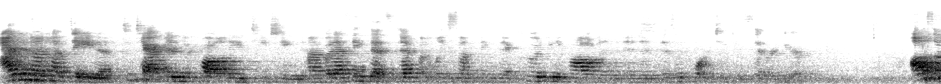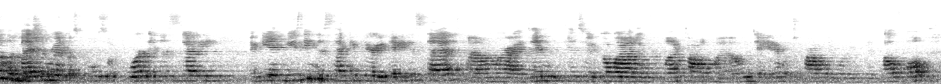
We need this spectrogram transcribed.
I do not have data to tap into quality of teaching, uh, but I think that's definitely something that could be involved in, and is important to consider here. Also, the measurement of school support in the study. Again, using the secondary data set, um, where I didn't get to go out and collect all of my own data, which probably would have been helpful.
